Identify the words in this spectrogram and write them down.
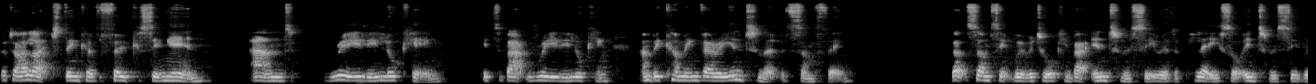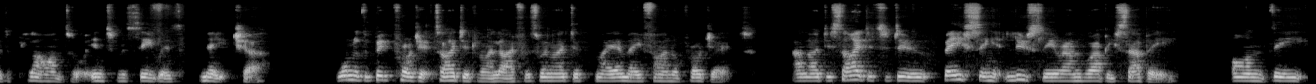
But I like to think of focusing in and really looking. It's about really looking and becoming very intimate with something. That's something we were talking about intimacy with a place or intimacy with a plant or intimacy with nature one of the big projects I did in my life was when I did my MA final project. And I decided to do basing it loosely around Wabi Sabi on the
